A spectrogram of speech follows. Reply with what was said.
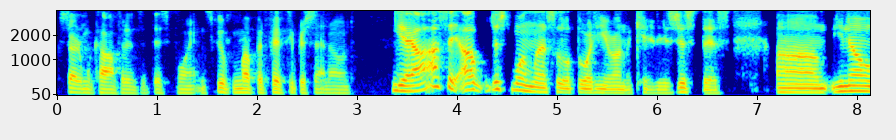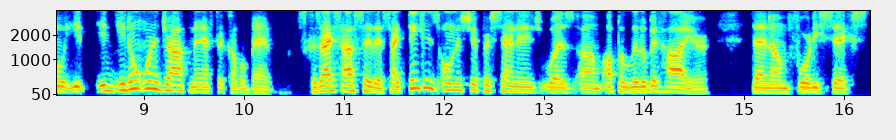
Start him with confidence at this point and scoop him up at fifty percent owned. Yeah, I'll say I'll just one last little thought here on the kid is just this. Um, you know, you, you don't want to drop him after a couple bad ones because I I'll say this. I think his ownership percentage was um up a little bit higher than um 46.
